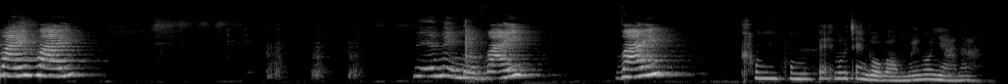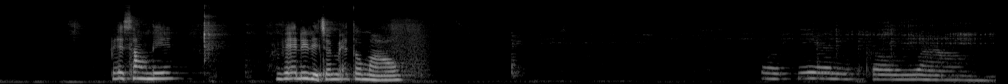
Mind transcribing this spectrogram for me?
váy váy Mẹ mẹ mở váy Váy Không không vẽ bức tranh cầu vồng với ngôi nhà nào. Vẽ xong đi Vẽ đi để cho mẹ tô màu. Đầu tiên cầu vồng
